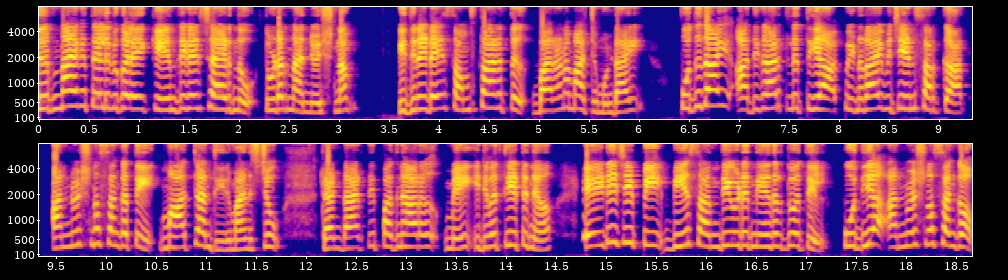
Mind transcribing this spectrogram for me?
നിർണായക തെളിവുകളെ കേന്ദ്രീകരിച്ചായിരുന്നു തുടർന്ന് അന്വേഷണം. ഇതിനിടെ സംസ്ഥാനത്ത് ഭരണമാറ്റമുണ്ടായി. പുതുതായി അധികാരത്തിലെത്തിയ പിണറായി വിജയൻ സർക്കാർ അന്വേഷണ സംഘത്തെ മാറ്റാൻ തീരുമാനിച്ചു. രണ്ടായിരത്തി പതിനാറ് മെയ് ഇരുപത്തിയെട്ടിന് A D G P B സന്ധ്യയുടെ നേതൃത്വത്തിൽ പുതിയ അന്വേഷണ സംഘം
